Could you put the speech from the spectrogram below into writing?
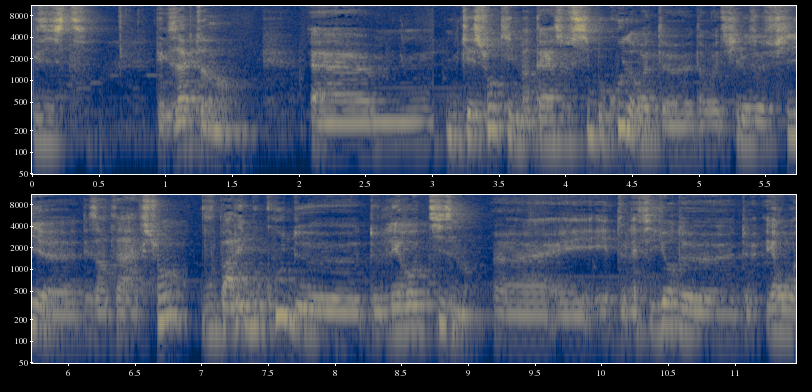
existe. Exactement. Euh, une question qui m'intéresse aussi beaucoup dans votre, dans votre philosophie euh, des interactions, vous parlez beaucoup de, de l'érotisme euh, et, de la figure de, de Eros.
